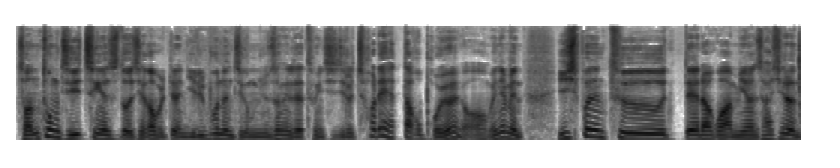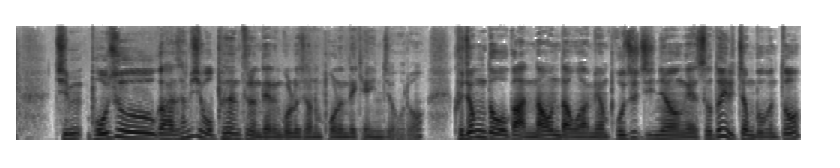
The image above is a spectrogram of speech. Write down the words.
전통 지지층에서도 제가 볼 때는 일부는 지금 윤석열 대통령 지지를 철회했다고 보여요. 왜냐하면 20%대라고 하면 사실은 지금 보수가 한 35%는 되는 걸로 저는 보는데 개인적으로. 그 정도가 안 나온다고 하면 보수 진영에서도 일정 부분 또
